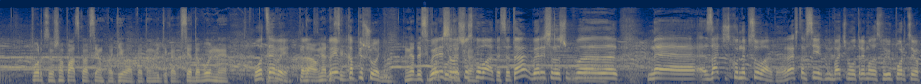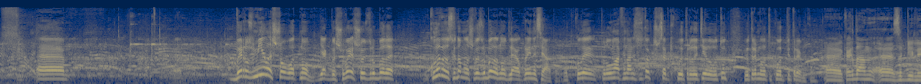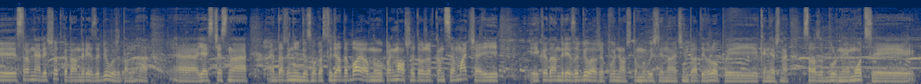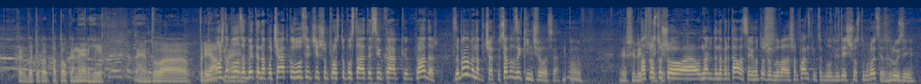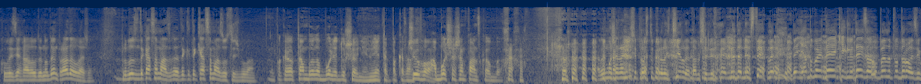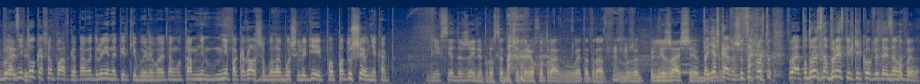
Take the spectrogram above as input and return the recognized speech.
порцию шампанского всем хватило, поэтому видите, как все довольны. Оце ви. Да, у мене ви до в капюшоні. У меня до сих пор Вирішили, що курточка- сховатися, так? Вирішили, щоб е, не, зачіску не псувати. Решта всі, ми бачимо, отримали свою порцію. Е, ви розуміли, що от, ну, якби, що ви щось зробили. Коли ви усвідомили, що ви зробили ну, для України свято? От коли пролунав фінальний свисток, чи все-таки коли прилетіли отут і отримали таку от підтримку? Э, Когда э, забили, сравняли счет, когда Андрей забил уже там, на, э, я, если честно, э, даже не видел, сколько судья добавил, но понимал, что это уже в конце матча. И, и когда Андрей забил, я уже понял, что мы вышли на чемпионат Европы. И, конечно, сразу бурные эмоции, как бы такой поток энергии. Э, Было Не приятно. можна було забити на початку зустрічі, щоб просто поставити всі в крапки, правда ж? Забили би на початку, все б закінчилося. Ну, решили У нас просто чуть-чуть. що е, одна людина верталася, його теж обливали шампанським. Це було в 2006 році з Грузії, коли зіграли 1-1, правда, Олеже? Приблизно така сама, така, така сама зустріч була. Ну, Пока там было более душевнее, мне так показалось. Чего? А больше шампанского было. А ви, може, раніше просто прилетіли, там ще лю- люди не встигли. Де- Я думаю, деяких людей загубили по дорозі в Там не Бориспіль. только шампанское, там и другие напитки были, поэтому там мне, мне показалось, что было больше людей, по- подушевнее как-то. Не все дожили просто до 4 утра в этот раз. Там уже лежащие. Та я ж кажу, що тут просто по дорозі на Бориспіль кількох людей загубили.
